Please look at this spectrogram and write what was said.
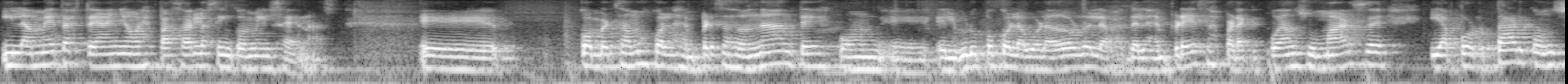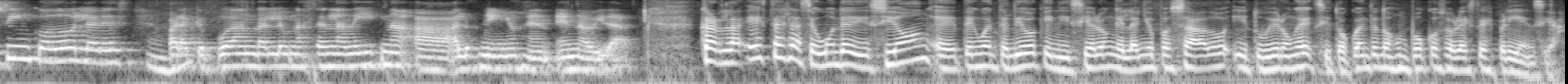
y la meta este año es pasar las 5.000 cenas. Conversamos con las empresas donantes, con eh, el grupo colaborador de, de, las empresas para que puedan sumarse y aportar con 5 dólares para que puedan darle una cena digna a, los niños en, Navidad. Carla, esta es la segunda edición. Eh, tengo entendido que iniciaron el año pasado y tuvieron éxito. Cuéntenos un poco sobre esta experiencia.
